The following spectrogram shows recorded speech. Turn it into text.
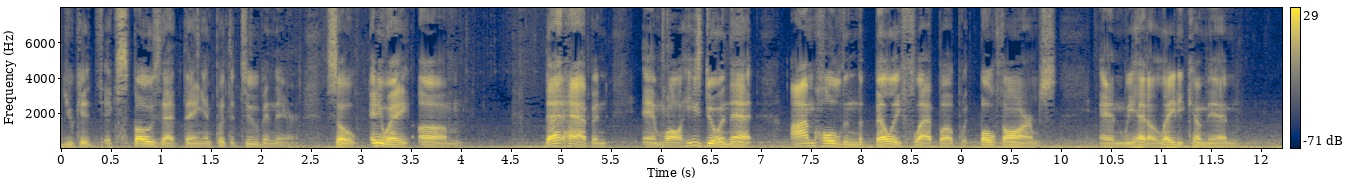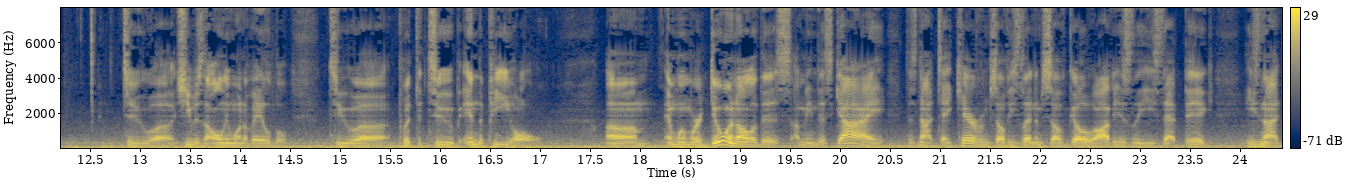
you could expose that thing and put the tube in there. So anyway, um, that happened, and while he's doing that, I'm holding the belly flap up with both arms, and we had a lady come in to. Uh, she was the only one available to uh, put the tube in the pee hole. Um, and when we're doing all of this, I mean, this guy does not take care of himself. He's letting himself go. Obviously, he's that big. He's not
